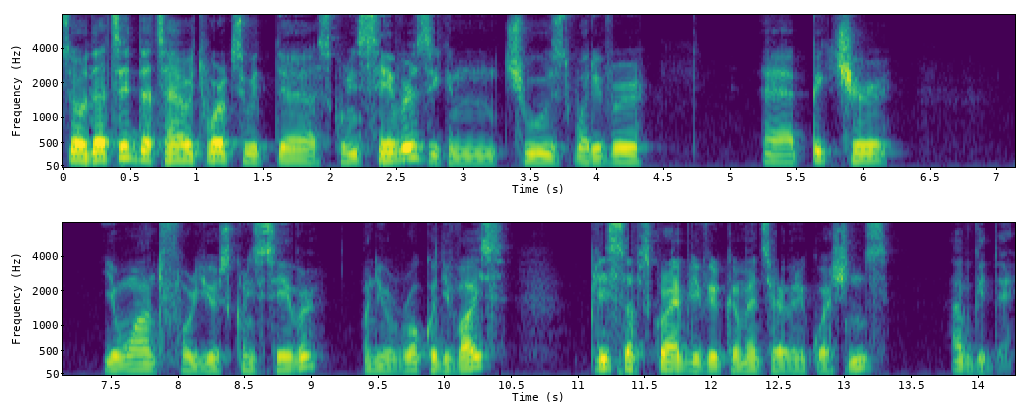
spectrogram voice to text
So that's it. That's how it works with the screensavers. You can choose whatever uh, picture you want for your screensaver on your Roku device. Please subscribe, leave your comments if you have any questions. Have a good day.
